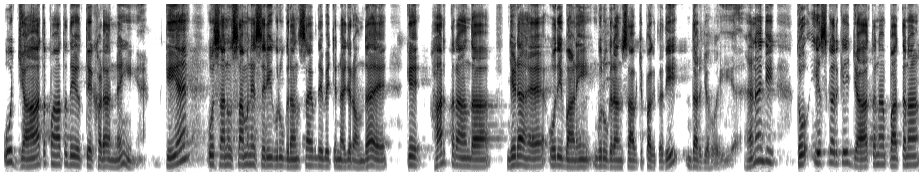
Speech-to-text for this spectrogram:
ਉਹ ਜਾਤ ਪਾਤ ਦੇ ਉੱਤੇ ਖੜਾ ਨਹੀਂ ਹੈ। ਕੀ ਹੈ? ਉਹ ਸਾਨੂੰ ਸਾਹਮਣੇ ਸ੍ਰੀ ਗੁਰੂ ਗ੍ਰੰਥ ਸਾਹਿਬ ਦੇ ਵਿੱਚ ਨਜ਼ਰ ਆਉਂਦਾ ਹੈ ਕਿ ਹਰ ਤਰ੍ਹਾਂ ਦਾ ਜਿਹੜਾ ਹੈ ਉਹਦੀ ਬਾਣੀ ਗੁਰੂ ਗ੍ਰੰਥ ਸਾਹਿਬ ਚ ਭਗਤ ਦੀ ਦਰਜ ਹੋਈ ਹੈ। ਹੈ ਨਾ ਜੀ? ਤੋ ਇਸ ਕਰਕੇ ਜਾਤ ਨਾ ਪਤ ਨਾ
